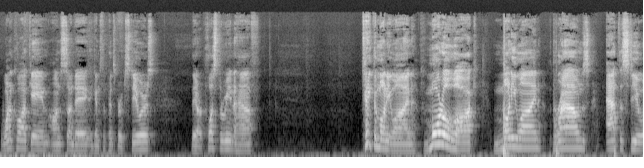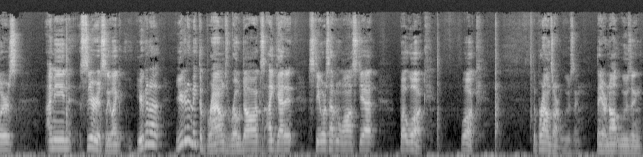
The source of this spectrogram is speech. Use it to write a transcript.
one o'clock game on Sunday against the Pittsburgh Steelers. They are plus three and a half. Take the money line. Mortal lock. Money line. Browns at the Steelers. I mean, seriously, like you're gonna you're gonna make the Browns road dogs. I get it. Steelers haven't lost yet, but look, look, the Browns aren't losing. They are not losing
